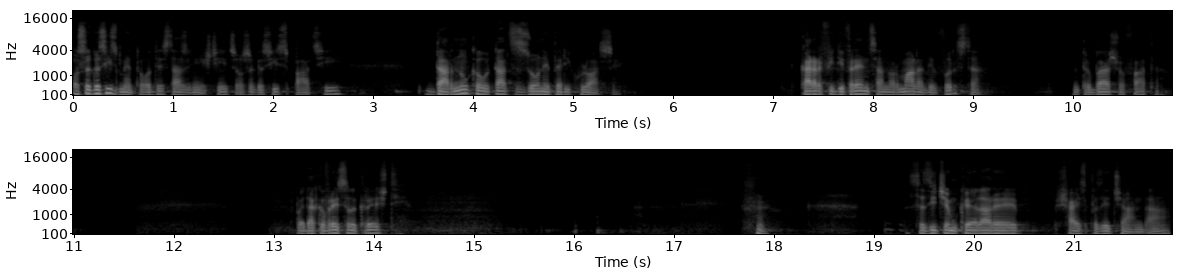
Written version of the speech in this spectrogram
O să găsiți metode, stați liniștiți, o să găsiți spații, dar nu căutați zone periculoase. Care ar fi diferența normală de vârstă între băiat și o fată? Păi dacă vrei să-l crești, să zicem că el are 16 ani, da?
